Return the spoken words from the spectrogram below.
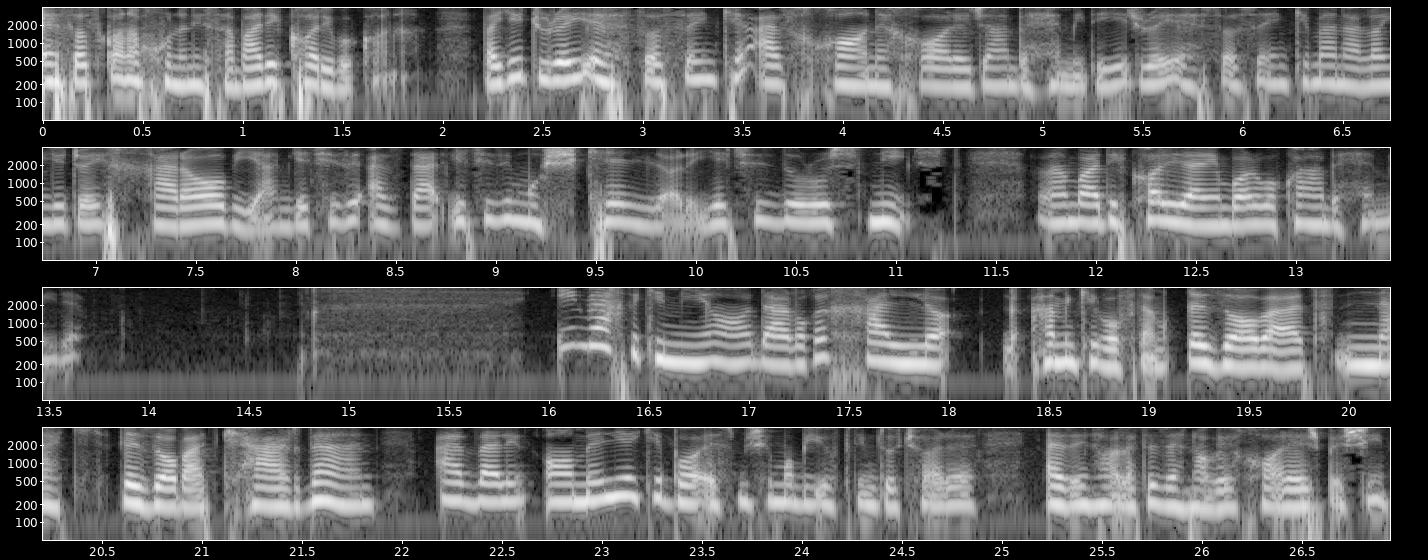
احساس کنم خونه نیستم. باید یه کاری بکنم. و یه جورایی احساس این که از خانه خارجم به میده. یه جورایی احساس این که من الان یه جای خرابیم. یه چیزی از در... یه چیزی مشکل داره. یه چیزی درست نیست. و من باید یه کاری در این باره بکنم به میده. این وقتی که میاد در واقع خلا همین که گفتم قضاوت نک قضاوت کردن اولین عاملیه که باعث میشه ما بیفتیم دوچاره از این حالت ذهن خارج بشیم.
